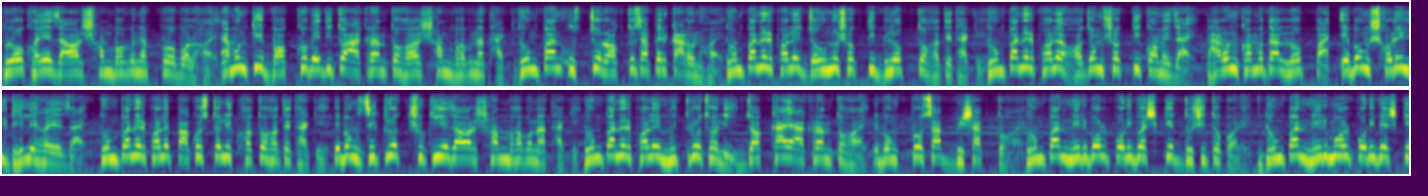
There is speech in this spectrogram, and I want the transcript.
ব্লক হয়ে যাওয়ার সম্ভাবনা প্রবল হয়। এমনকি বক্ষ বেদিত আক্রান্ত হওয়ার সম্ভাবনা থাকে। ধূমপান উচ্চ রক্তচাপের কারণ হয়। ধূমপানের ফলে যৌন শক্তি বিলুপ্ত হতে থাকে। ধূমপানের ফলে হজম শক্তি কমে যায়, ধারণ ক্ষমতা লোপ পায় এবং শরীর ঢিলে হয়ে যায়। ধূমপানের ফলে পাকস্থলী ক্ষত হতে থাকে এবং জিগ্রত শুকিয়ে যাওয়ার সম্ভাবনা থাকে। ধূমপানের ফলে মৃত্রথলি যক্ষায় আক্রান্ত হয় এবং প্রসাব বিষাক্ত হয়। ধূমপান নির্বল পরিবেশকে দূষিত করে। ধূমপান নির্মল পরিবেশকে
